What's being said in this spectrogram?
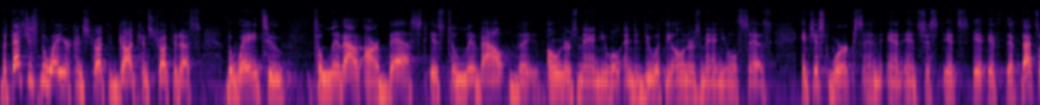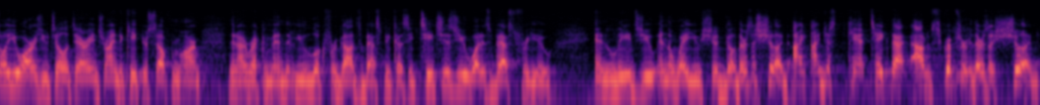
But that's just the way you're constructed. God constructed us. The way to, to live out our best is to live out the owner's manual and to do what the owner's manual says. It just works, and, and it's just, it's, if, if that's all you are is utilitarian, trying to keep yourself from harm, then I recommend that you look for God's best because He teaches you what is best for you and leads you in the way you should go. There's a should. I, I just can't take that out of Scripture. There's a should.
